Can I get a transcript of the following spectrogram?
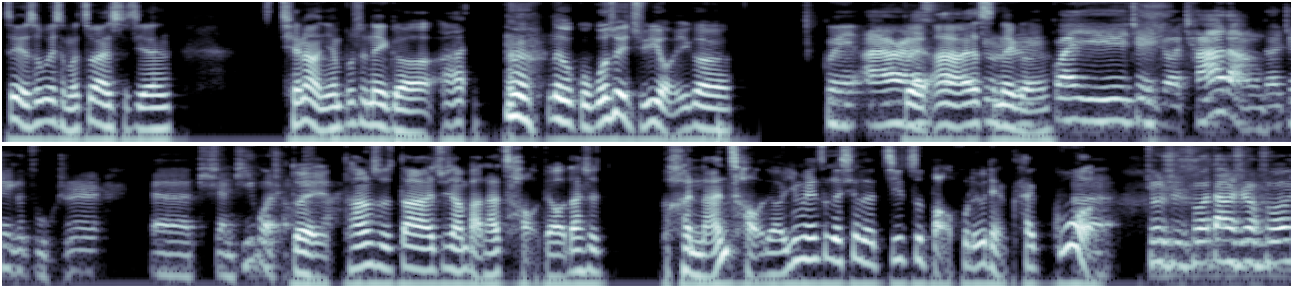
这也是为什么这段时间前两年不是那个哎，那个国国税局有一个。关于 IRS，对 IRS 那个关于这个查党的这个组织呃审批过程，对，当时大家就想把它炒掉，但是很难炒掉，因为这个现在机制保护的有点太过了。就是说，当时说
